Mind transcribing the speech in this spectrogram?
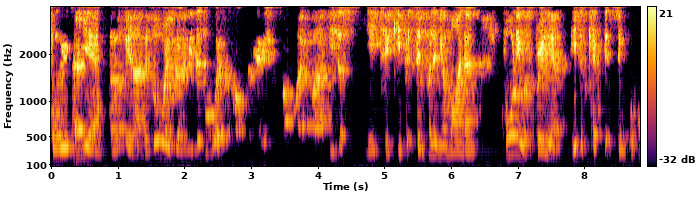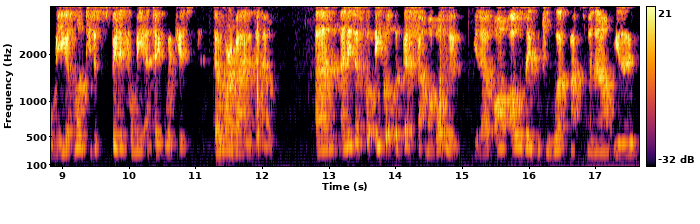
So yeah, so you know, there's always going to be there's always a complication somewhere, but you just need to keep it simple in your mind. And Forney was brilliant. He just kept it simple for me. He goes, Monty, just spin it for me and take wickets. Don't worry about anything else. And and he just got he got the best out of my bowling. You know, I, I was able to work batsmen out. You know,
